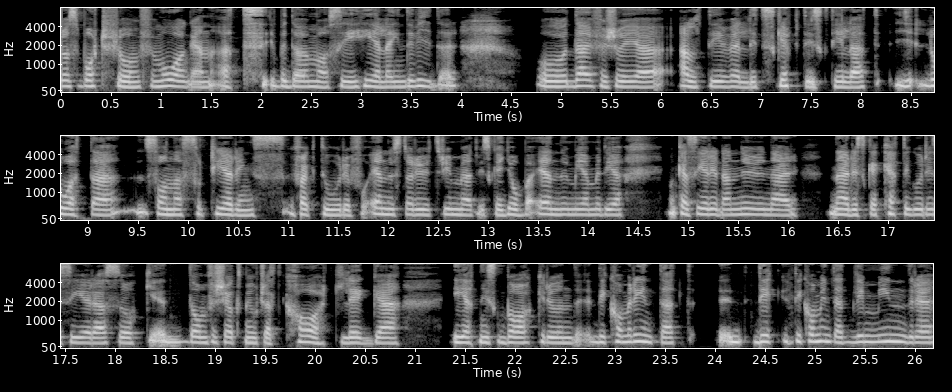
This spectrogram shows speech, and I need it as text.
oss bort från förmågan att bedöma och se hela individer. Och därför så är jag alltid väldigt skeptisk till att låta sådana sorteringsfaktorer få ännu större utrymme, att vi ska jobba ännu mer med det. Man kan se redan nu när, när det ska kategoriseras och eh, de försök som har gjorts att kartlägga etnisk bakgrund, det kommer inte att, eh, det, det kommer inte att bli mindre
